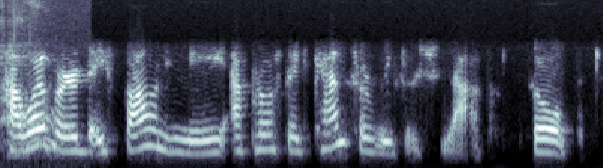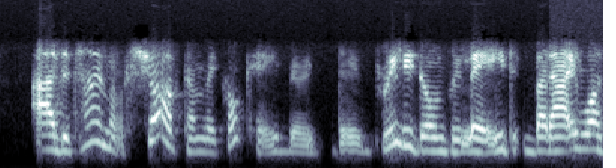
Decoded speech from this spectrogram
Oh. However, they found me a prostate cancer research lab. So at the time I was shocked. I'm like, okay, they, they really don't relate, but I was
